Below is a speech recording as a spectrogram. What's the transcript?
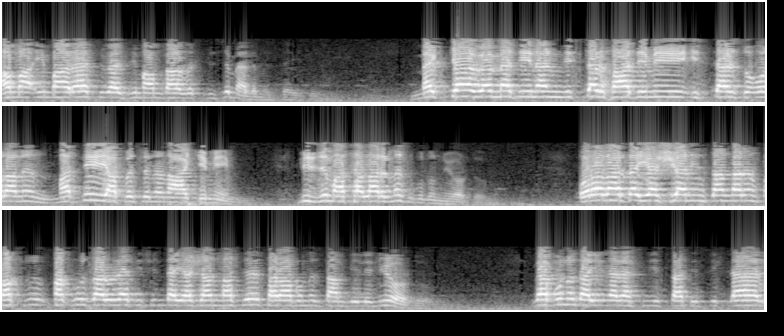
Ama imaret ve zimamdarlık bizim elimizdeydi. Mekke ve Medine'nin ister hadimi, isterse oranın maddi yapısının hakimi, bizim atalarımız bulunuyordu. Oralarda yaşayan insanların fakru, fakru zaruret içinde yaşanması tarafımızdan biliniyordu. Ve bunu da yine resmi istatistikler,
